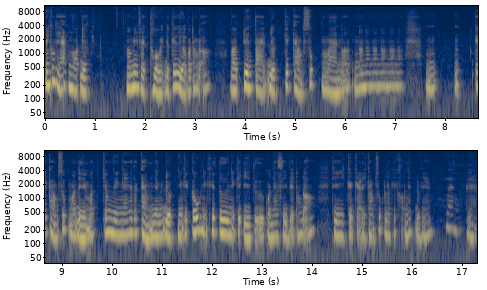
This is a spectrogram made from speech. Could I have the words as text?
Mình không thể hát ngọt được mà mình phải thổi được cái lửa vào trong đó và truyền tải được cái cảm xúc mà nó nó nó nó nó nó, nó cái cảm xúc mà để mà cho người nghe người ta cảm nhận được những cái câu những cái từ những cái ý tứ của nhạc sĩ việt trong đó thì cái cái cảm xúc là cái khó nhất đối với em. Vâng. Yeah.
